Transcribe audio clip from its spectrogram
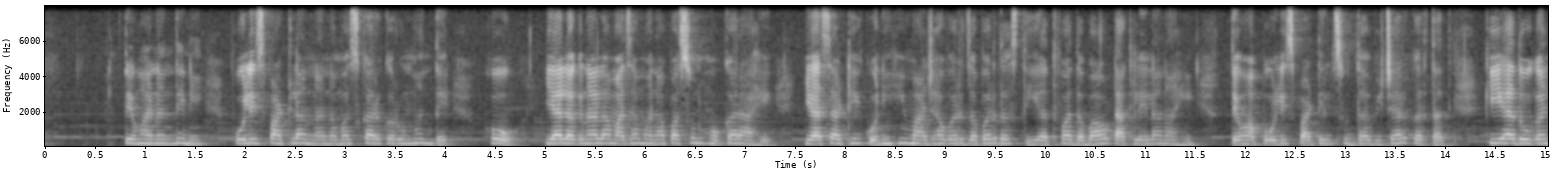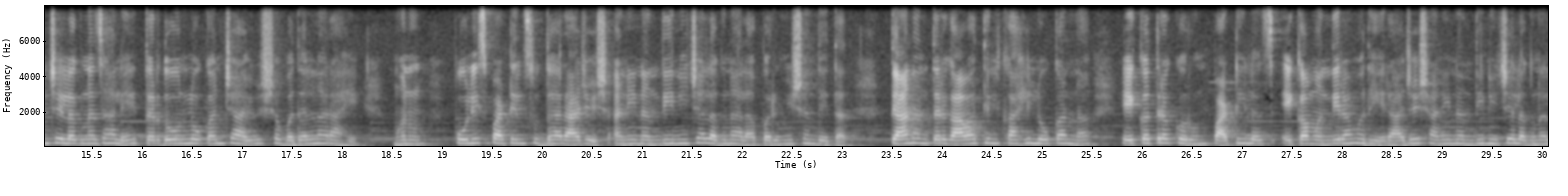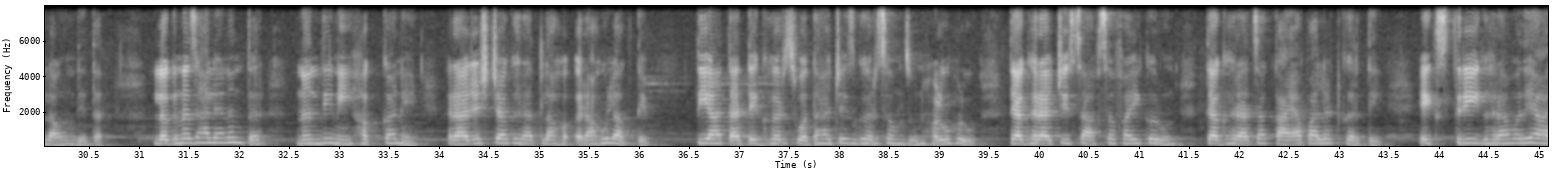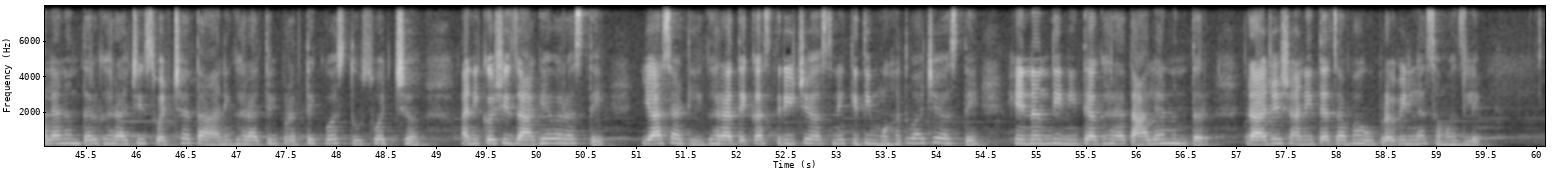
तेव्हा नंदिनी पोलीस पाटलांना नमस्कार करून म्हणते हो या लग्नाला माझा मनापासून होकार आहे. यासाठी कोणीही माझ्यावर जबरदस्ती अथवा दबाव टाकलेला नाही. तेव्हा पोलीस पाटीलसुद्धा विचार करतात की या दोघांचे लग्न झाले तर दोन लोकांचे आयुष्य बदलणार आहे. म्हणून पोलीस पाटीलसुद्धा राजेश आणि नंदिनीच्या लग्नाला परमिशन देतात. त्यानंतर गावातील काही लोकांना एकत्र करून पाटीलच एका मंदिरामध्ये राजेश आणि नंदिनीचे लग्न लावून देतात. लग्न झाल्यानंतर नंदिनी हक्काने राजेशच्या घरात लाह राहू लागते. ती आता ते घर स्वतःचेच घर समजून हळूहळू त्या घराची साफसफाई करून त्या घराचा कायापालट करते. एक स्त्री घरामध्ये आल्यानंतर घराची स्वच्छता आणि घरातील प्रत्येक वस्तू स्वच्छ आणि कशी जागेवर असते यासाठी घरात एका स्त्रीचे असणे किती महत्त्वाचे असते हे नंदिनी त्या घरात आल्यानंतर राजेश आणि त्याचा भाऊ प्रवीणला समजले.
